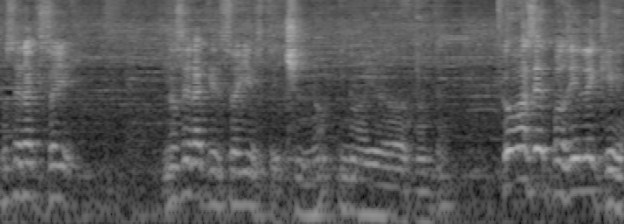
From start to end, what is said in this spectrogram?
¿No será que soy. ¿No será que soy este chino y no me había dado cuenta? ¿Cómo va a ser posible que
